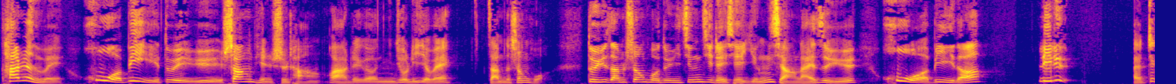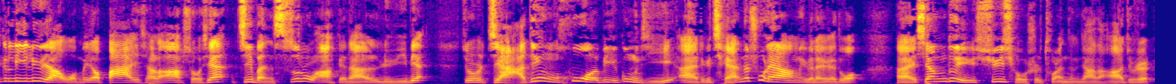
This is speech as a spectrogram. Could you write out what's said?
他认为货币对于商品市场啊，这个你就理解为咱们的生活，对于咱们生活，对于经济这些影响来自于货币的利率。哎，这个利率啊，我们要扒一下了啊。首先，基本思路啊，给大家捋一遍，就是假定货币供给，哎，这个钱的数量越来越多，哎，相对于需求是突然增加的啊，就是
